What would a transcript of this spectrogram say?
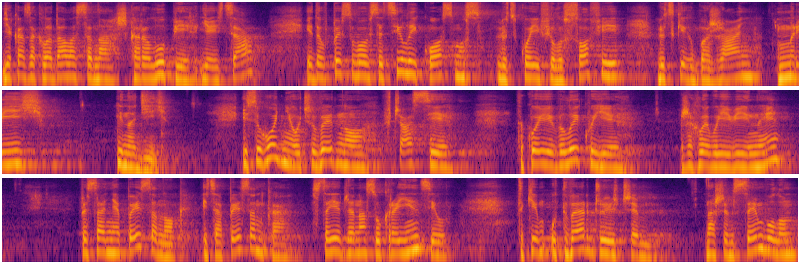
яка закладалася на шкаралупі яйця, і де вписувався цілий космос людської філософії, людських бажань, мрій і надій. І сьогодні, очевидно, в часі такої великої жахливої війни, писання писанок і ця писанка стає для нас, українців, таким утверджуючим нашим символом,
